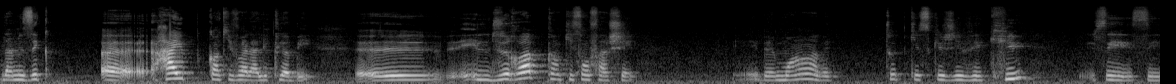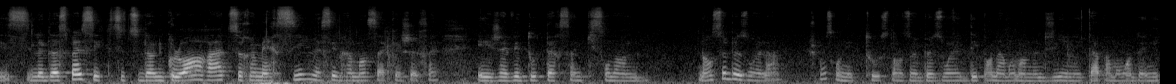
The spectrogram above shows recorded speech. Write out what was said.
de la musique euh, hype quand ils veulent aller clubber, euh, rock quand ils sont fâchés. Et bien moi, avec tout ce que j'ai vécu, c'est, le gospel, c'est que tu donnes gloire à, tu remercies, mais c'est vraiment ça que je fais. Et j'invite d'autres personnes qui sont dans, dans ce besoin-là je pense qu'on est tous dans un besoin, dépendamment dans notre vie, une étape à un moment donné,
